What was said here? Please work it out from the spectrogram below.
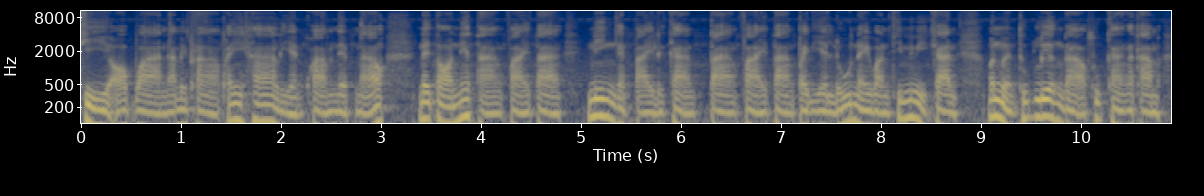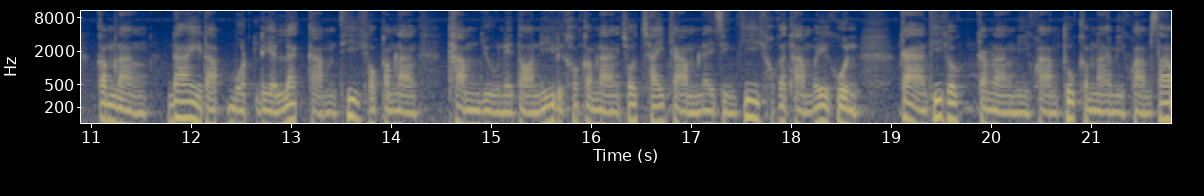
ทีออฟวานนะ มีพลังไพ่ห้าเหรียญความเหน็บหนาว ในตอนนี้ต่างฝ่ายต่างนิ่งกันไปหรือการต่างฝ่ายต่างไปเรียนรู้ในวันที่ไม่มีการ มันเหมือนทุกเรื่องราวทุกการกระทำกำลังได้รับบทเรียนและกรรมที่เขากำลังทำอยู่ในตอนนี้หรือเขากำลังชดใช้กรรมในสิ่งที่เขากระทำไว้คุณการที่เขากำลังมีความทุกข์กำลังมีความเศร้า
